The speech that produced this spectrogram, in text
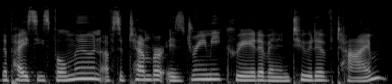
the Pisces full moon of September is dreamy, creative, and intuitive time.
